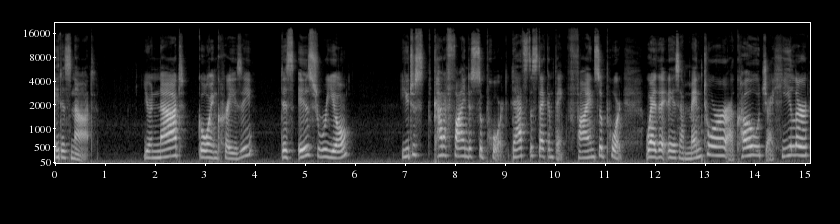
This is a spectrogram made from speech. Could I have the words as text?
it is not. You're not going crazy. This is real. You just gotta find a support. That's the second thing. Find support. Whether it is a mentor, a coach, a healer,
